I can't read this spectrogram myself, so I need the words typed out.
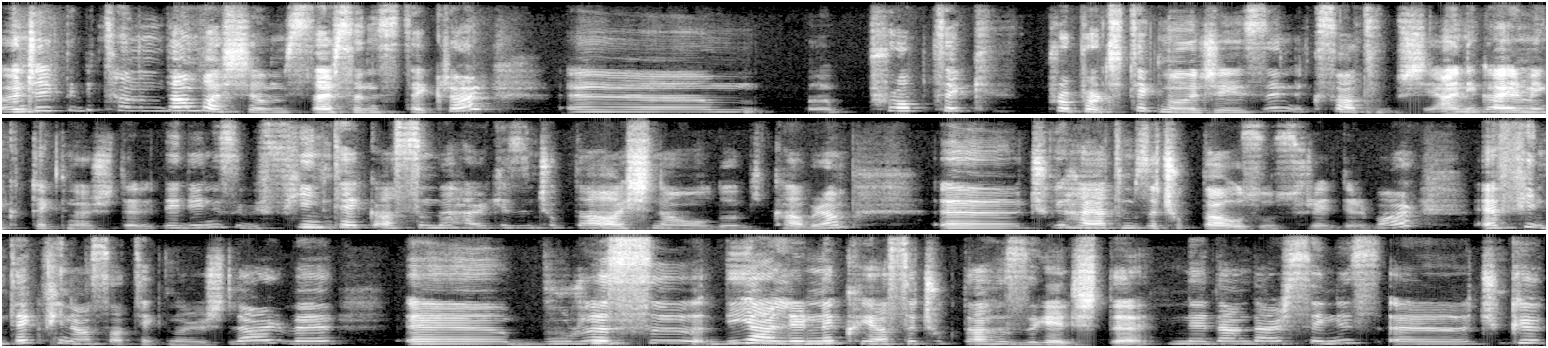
Öncelikle bir tanımdan başlayalım isterseniz tekrar. Ee, PropTech, Property Technologies'in kısaltılmışı yani gayrimenkul teknolojileri. Dediğiniz gibi fintech aslında herkesin çok daha aşina olduğu bir kavram. Ee, çünkü hayatımızda çok daha uzun süredir var. Ee, fintech, finansal teknolojiler ve e, burası diğerlerine kıyasla çok daha hızlı gelişti. Neden derseniz e, çünkü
